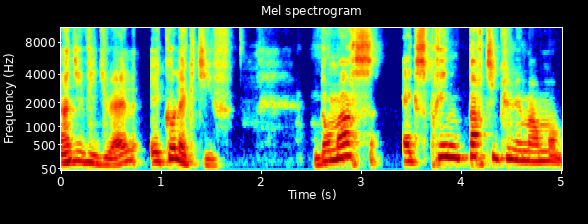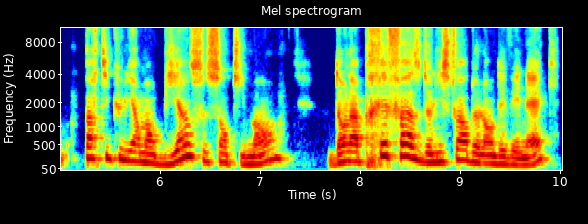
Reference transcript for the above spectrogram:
individuel et collectif, dont Mars exprime particulièrement, particulièrement bien ce sentiment dans la préface de l'histoire de Landévennec,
